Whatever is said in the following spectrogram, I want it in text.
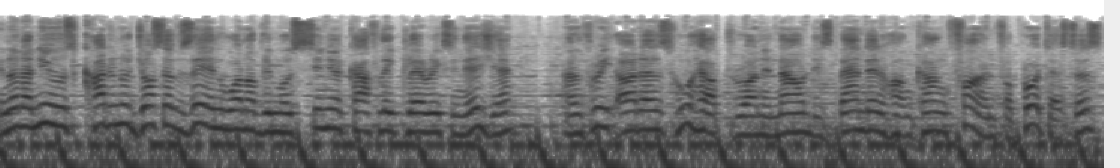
In other news, Cardinal Joseph Zen, one of the most senior Catholic clerics in Asia, and three others who helped run a now disbanded Hong Kong fund for protesters,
